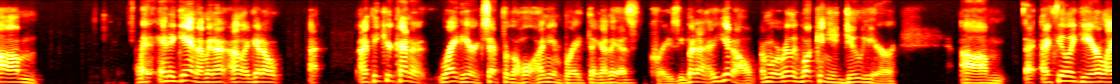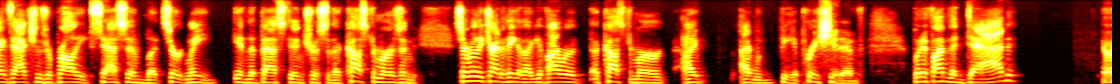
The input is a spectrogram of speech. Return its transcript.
Um, and, and again, I mean, I, I like I don't. I, I think you're kind of right here, except for the whole onion braid thing. I think that's crazy, but uh, you know, I mean, really, what can you do here? Um, I, I feel like the airline's actions were probably excessive, but certainly in the best interest of their customers. And so I really try to think of like if I were a customer, I I would be appreciative. But if I'm the dad, uh,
